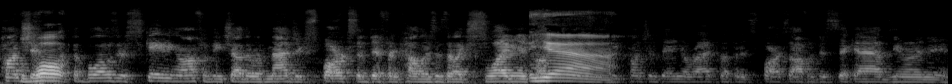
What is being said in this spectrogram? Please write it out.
punch him, well, but the blows are skating off of each other with magic sparks of different colors as they're like sliding across. Yeah. He punches Daniel Radcliffe and it sparks off of his sick abs. You know what I mean?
